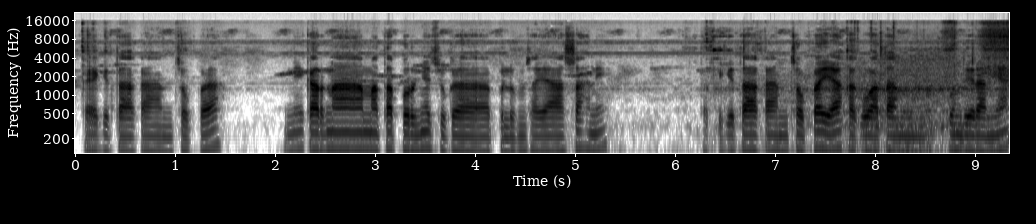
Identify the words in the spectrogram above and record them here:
Oke kita akan coba ini karena mata bornya juga belum saya asah nih. Tapi kita akan coba ya kekuatan puntirannya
